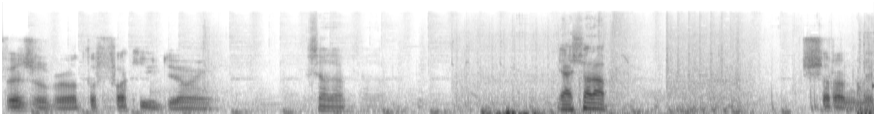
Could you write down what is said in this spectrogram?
Vigil, bro, what the fuck are you doing? Shut up. Yeah, shut up. Shut up, Nick.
